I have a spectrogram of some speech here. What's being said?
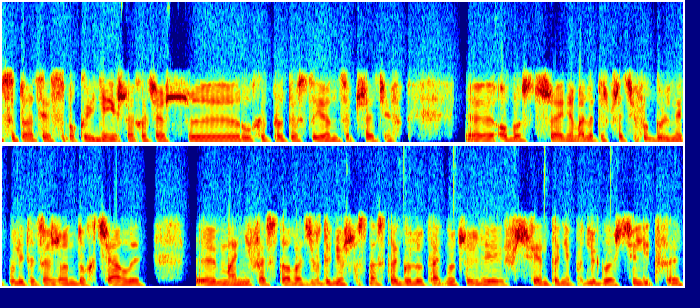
Sytuacja jest spokojniejsza, chociaż y, ruchy protestujące przeciw y, obostrzeniom, ale też przeciw ogólnej polityce rządu chciały y, manifestować w dniu 16 lutego, czyli w święto niepodległości Litwy.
